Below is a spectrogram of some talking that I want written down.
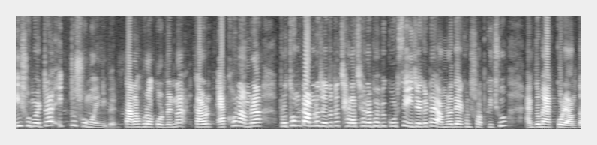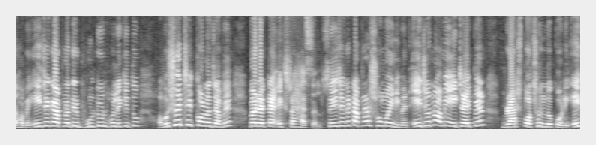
এই সময়টা একটু সময় নেবেন, তাড়াহুড়া করবেন না। কারণ এখন আমরা, প্রথমটা আমরা যতটা ছাড়া ছাড়াভাবে করছি, এই জায়গাটায় আমাদের এখন সব কিছু একদম এক করে আনতে হবে। এই জায়গায় আপনাদের ভুল টুল হলে কিন্তু অবশ্যই ঠিক করা যাবে বাট একটা এক্সট্রা হ্যাসেল সো এই জায়গাটা আপনারা সময় নেবেন। এই জন্য আমি এই টাইপের ব্রাশ পছন্দ করি। এই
